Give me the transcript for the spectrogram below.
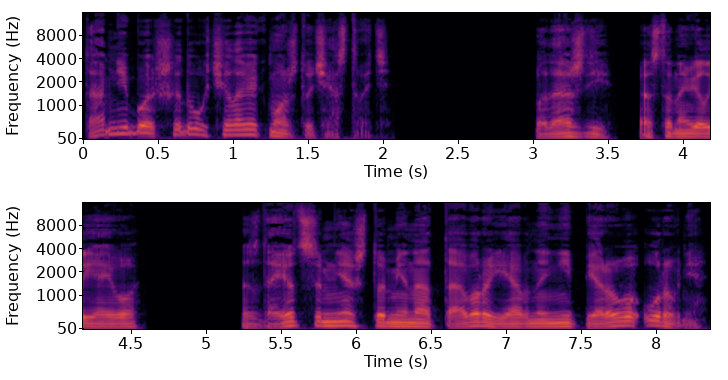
Там не больше двух человек может участвовать. — Подожди, — остановил я его. — Сдается мне, что Минотавр явно не первого уровня.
